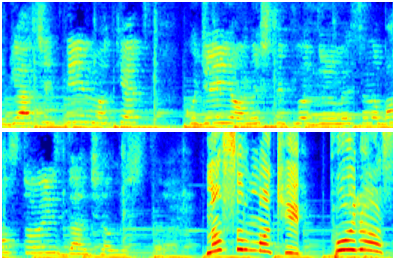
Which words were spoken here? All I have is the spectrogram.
bu gerçek değil maket. Kocayı yanlışlıkla düğmesine bastı o yüzden çalıştı. Nasıl maket? Poyraz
